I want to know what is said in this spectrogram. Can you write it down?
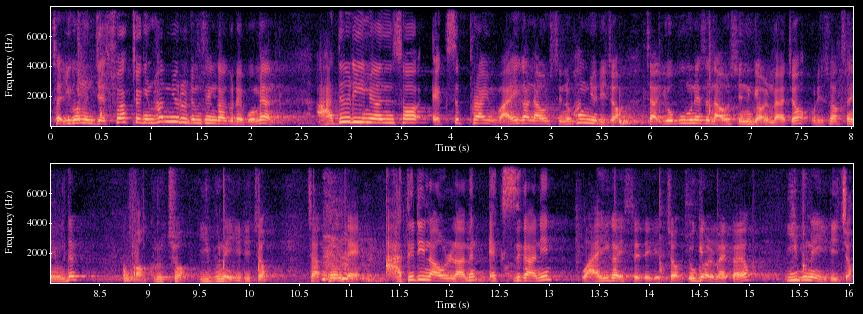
자, 이거는 이제 수학적인 확률을 좀 생각을 해보면 아들이면서 x 프라임 y가 나올 수 있는 확률이죠. 자, 이 부분에서 나올 수 있는 게 얼마죠? 우리 수학 선생님들? 어, 그렇죠. 2분의 1이죠. 자, 그런데 아들이 나오려면 x가 아닌 y가 있어야 되겠죠. 이게 얼마일까요? 2분의 1이죠.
